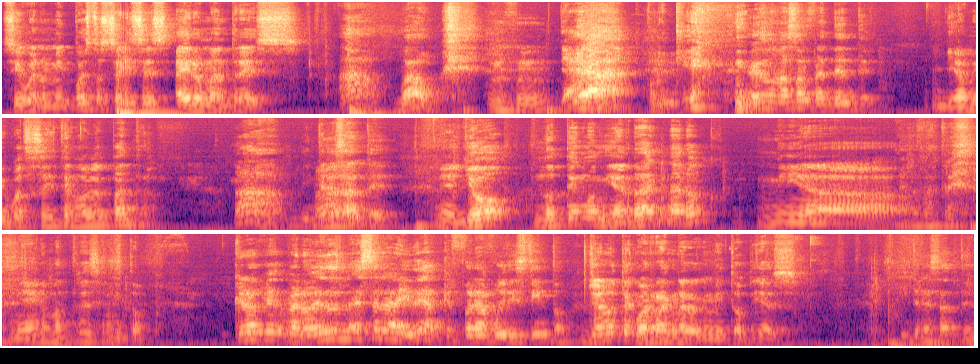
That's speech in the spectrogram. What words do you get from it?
Sí, bueno, mi puesto 6 es Iron Man 3. Ah, wow. Ujú. Ya, ¿Por qué? Eso es más sorprendente. Yo mi puesto 6 tengo Black Panther. Ah, interesante. Mira, yo no tengo ni a Ragnarok ni a. Iron Man 3. Ni a Iron Man 3 en mi top. Creo que, bueno, esa, es la- esa era la idea, que fuera muy distinto. Yo no tengo a Ragnarok en mi top 10. Interesante.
